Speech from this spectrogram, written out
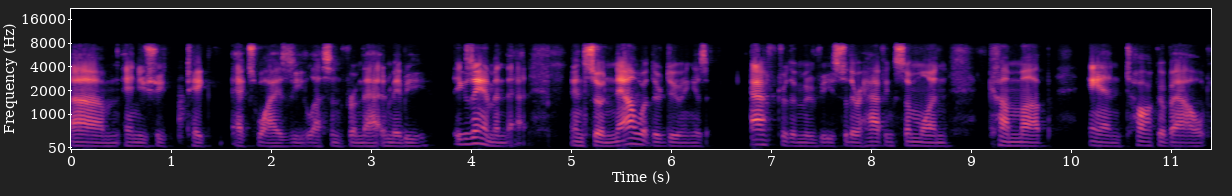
Um, and you should take xyz lesson from that and maybe examine that. And so now what they're doing is after the movie so they're having someone come up and talk about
